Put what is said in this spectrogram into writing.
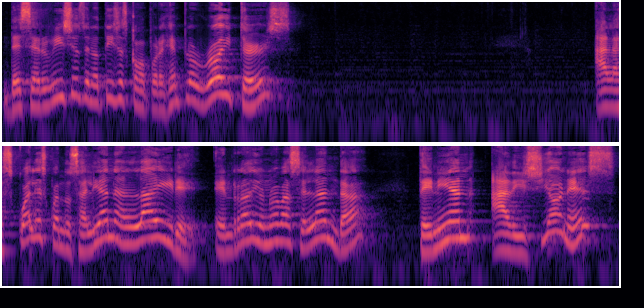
de servicios de noticias como por ejemplo Reuters, a las cuales cuando salían al aire en Radio Nueva Zelanda tenían adiciones,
